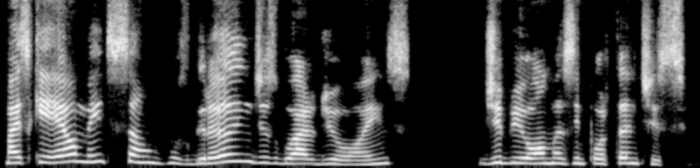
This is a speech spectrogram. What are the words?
mas que realmente são os grandes guardiões de biomas importantíssimos.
